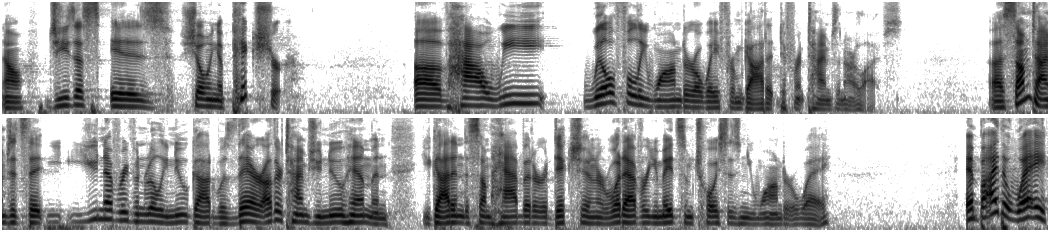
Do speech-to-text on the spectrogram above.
Now, Jesus is showing a picture of how we willfully wander away from God at different times in our lives. Uh, sometimes it's that you never even really knew God was there. Other times you knew Him and you got into some habit or addiction or whatever. You made some choices and you wander away. And by the way,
